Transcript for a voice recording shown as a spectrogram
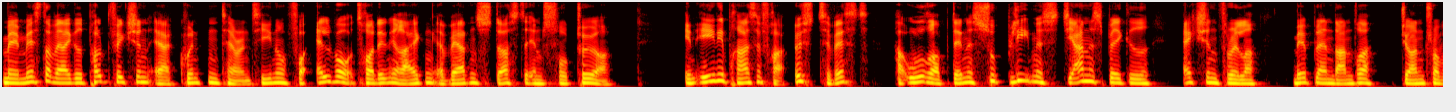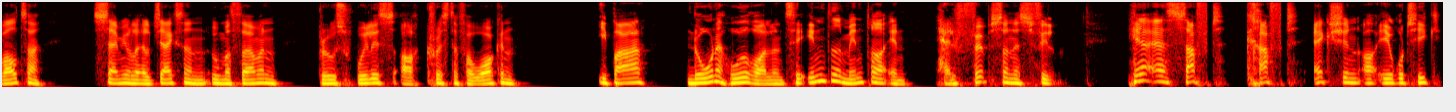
Med mesterværket Pulp Fiction er Quentin Tarantino for alvor trådt ind i rækken af verdens største instruktører. En enig presse fra øst til vest har udråbt denne sublime stjernespækkede action-thriller med blandt andre John Travolta, Samuel L. Jackson, Uma Thurman, Bruce Willis og Christopher Walken i bare nogle af hovedrollerne til intet mindre end 90'ernes film. Her er saft, kraft, action og erotik,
